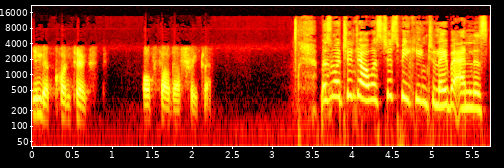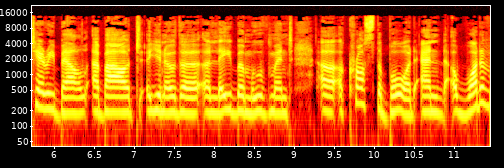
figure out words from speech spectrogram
in the context of South Africa. Ms. Mathunjwa, I was just speaking to Labour analyst Terry Bell about, you know, the uh, Labour movement uh, across the board. And one of,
